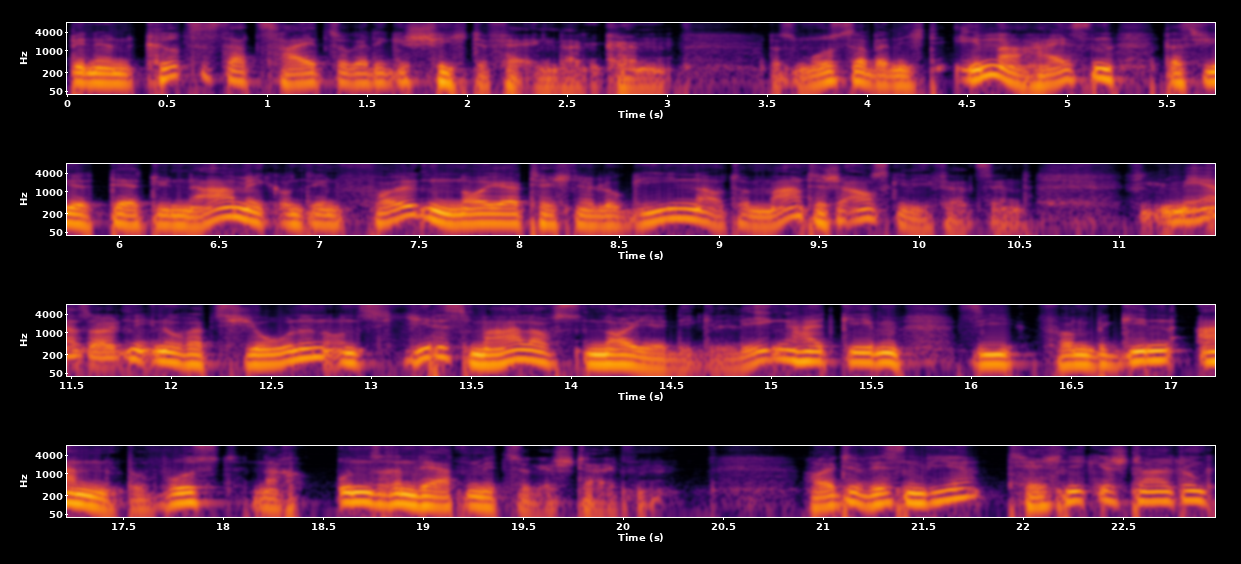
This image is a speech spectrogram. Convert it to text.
binnen kürzester Zeit sogar die Geschichte verändern können. Das muss aber nicht immer heißen, dass wir der Dynamik und den Folgen neuer Technologien automatisch ausgeliefert sind. Vielmehr sollten Innovationen uns jedes Mal aufs Neue die Gelegenheit geben, sie von Beginn an bewusst nach unseren Werten mitzugestalten. Heute wissen wir, Technikgestaltung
